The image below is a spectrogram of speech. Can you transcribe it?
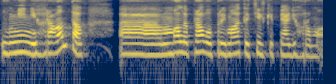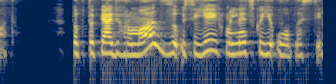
у міні-грантах мали право приймати тільки 5 громад. Тобто 5 громад з усієї Хмельницької області.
